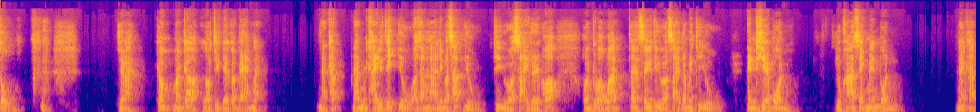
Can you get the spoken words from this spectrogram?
สูง ใช่ไหมก็มันก็เราจิตเดียวกับแบงก์แหละนะครับนั้นใครที่ติดอยู่อสังหาริมทรัพย์อยู่ที่อยู่อาศัยโดยเฉพาะคนก็บอกว่าถ้าจะซื้อที่อยู่อาศัยต้องเป็นที่อยู่ เป็นเทียบน ลูกค้าเซกเมนต์บนนะครับ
